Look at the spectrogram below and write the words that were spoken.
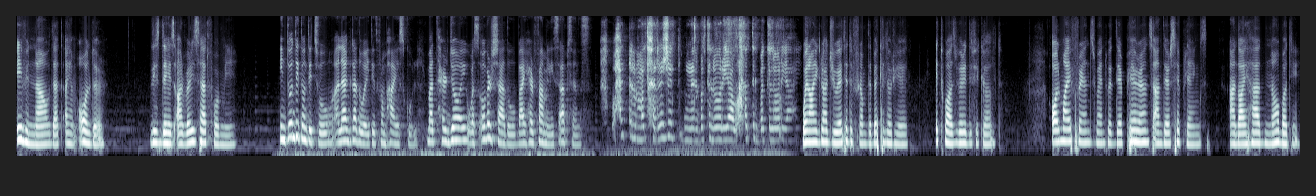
even now that I am older. These days are very sad for me. In 2022, Ala graduated from high school, but her joy was overshadowed by her family's absence. When I graduated from the baccalaureate, it was very difficult. All my friends went with their parents and their siblings, and I had nobody.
